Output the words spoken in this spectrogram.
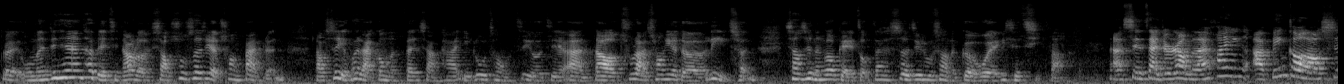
对，我们今天特别请到了小树设计的创办人老师，也会来跟我们分享他一路从自由接案到出来创业的历程，相信能够给走在设计路上的各位一些启发。那现在就让我们来欢迎阿宾狗老师。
